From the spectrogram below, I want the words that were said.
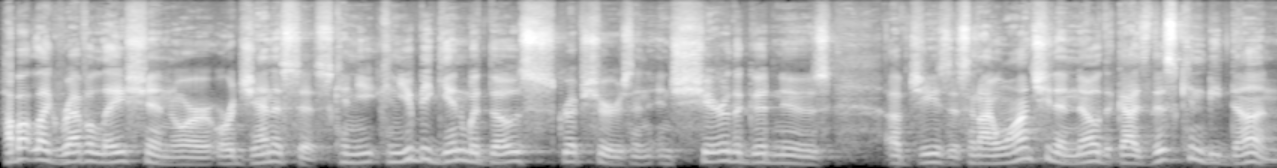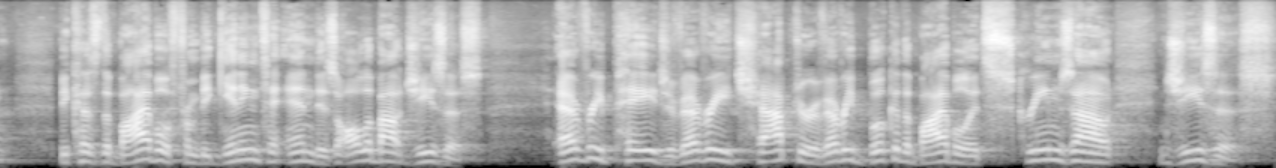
How about like Revelation or, or Genesis? Can you, can you begin with those scriptures and, and share the good news of Jesus? And I want you to know that, guys, this can be done because the Bible, from beginning to end, is all about Jesus. Every page of every chapter of every book of the Bible, it screams out Jesus.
